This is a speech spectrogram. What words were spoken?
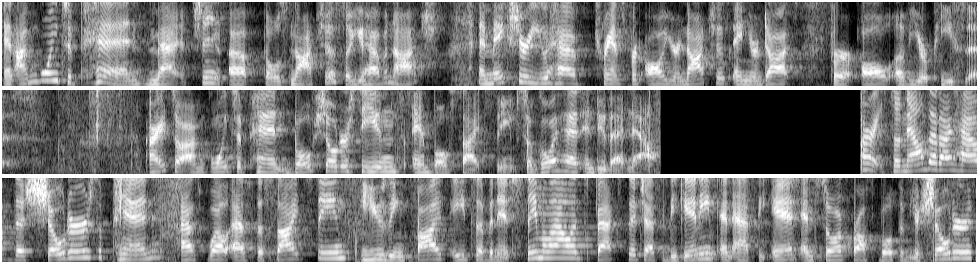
and I'm going to pin matching up those notches so you have a notch, and make sure you have transferred all your notches and your dots for all of your pieces. All right, so I'm going to pin both shoulder seams and both side seams. So go ahead and do that now. All right, so now that I have the shoulders pin as well as the side seam using 5 eighths of an inch seam allowance, backstitch at the beginning and at the end and sew across both of your shoulders.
